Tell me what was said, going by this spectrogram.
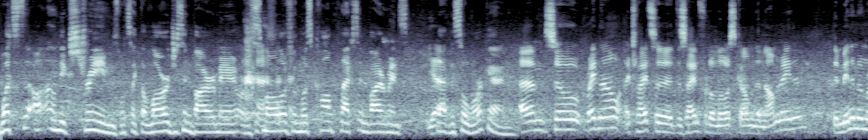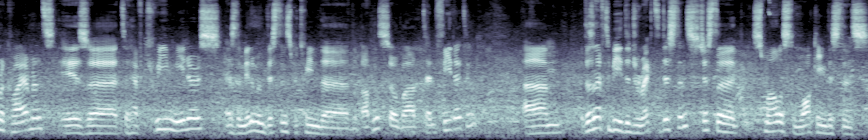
What's the on the extremes? What's like the largest environment or the smallest or most complex environments Yeah. that this will work in? Um, so right now, I try to design for the lowest common denominator. The minimum requirement is uh, to have three meters as the minimum distance between the, the buttons, so about 10 feet, I think. Um, it doesn't have to be the direct distance, just the smallest walking distance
